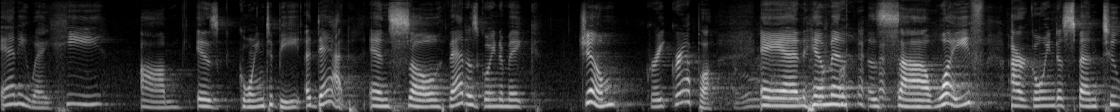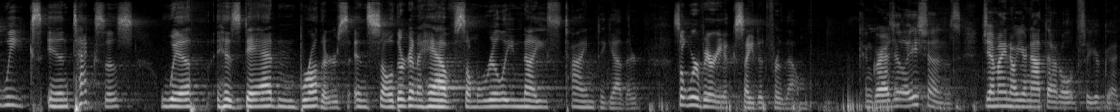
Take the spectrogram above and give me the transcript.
Anyway, he um, is going to be a dad, and so that is going to make Jim great grandpa, and him and his uh, wife are going to spend two weeks in Texas with his dad and brothers, and so they're going to have some really nice time together. So we're very excited for them. Congratulations. Jim, I know you're not that old, so you're good.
